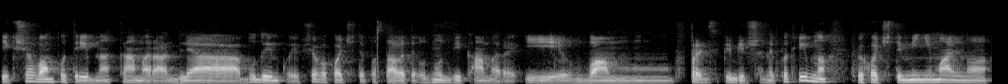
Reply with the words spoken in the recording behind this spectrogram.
якщо вам потрібна камера для будинку, якщо ви хочете поставити одну-дві камери, і вам в принципі більше не потрібно, ви хочете мінімально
